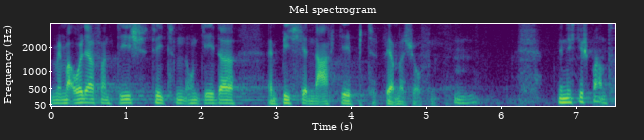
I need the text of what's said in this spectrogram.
wenn wir alle auf einem Tisch sitzen und jeder ein bisschen nachgibt, werden wir es schaffen. Mhm. Bin ich gespannt,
